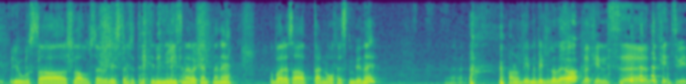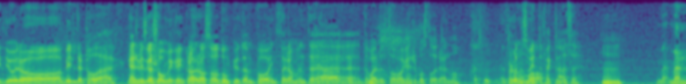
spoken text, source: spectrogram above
rosa slalåmstøvler i størrelse 39 som jeg var kjent med inn i. Og bare sa at det er nå festen begynner. Eh, Har noen fine bilder av det òg. Det fins finnes videoer og bilder av det her. Kanskje vi skal se om vi kan klare oss å dunke ut dem på Instagrammen til, Ja. til Varmestova. Kanskje på Story eller noe. Jeg tror, jeg For dem som ikke fikk det med seg. Mm. Men,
